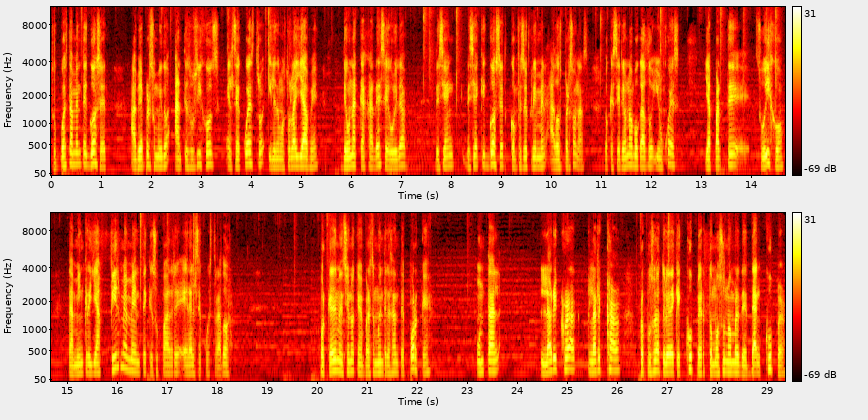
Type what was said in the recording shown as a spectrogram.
Supuestamente Gossett había presumido ante sus hijos el secuestro y les demostró la llave de una caja de seguridad. Decían, decía que Gossett confesó el crimen a dos personas, lo que sería un abogado y un juez, y aparte su hijo también creía firmemente que su padre era el secuestrador. ¿Por qué les menciono que me parece muy interesante? Porque un tal Larry, Larry Carr propuso la teoría de que Cooper tomó su nombre de Dan Cooper,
